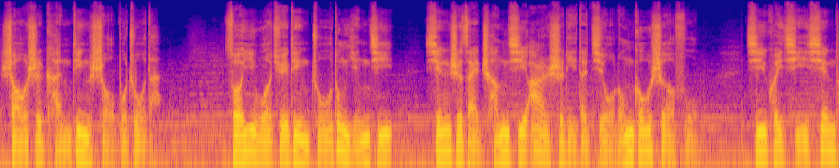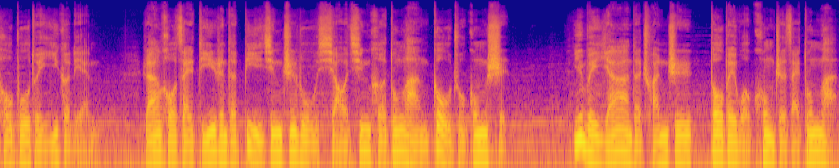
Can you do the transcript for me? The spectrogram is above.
守是肯定守不住的。所以我决定主动迎击，先是在城西二十里的九龙沟设伏，击溃其先头部队一个连。”然后在敌人的必经之路小清河东岸构筑工事，因为沿岸的船只都被我控制在东岸，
